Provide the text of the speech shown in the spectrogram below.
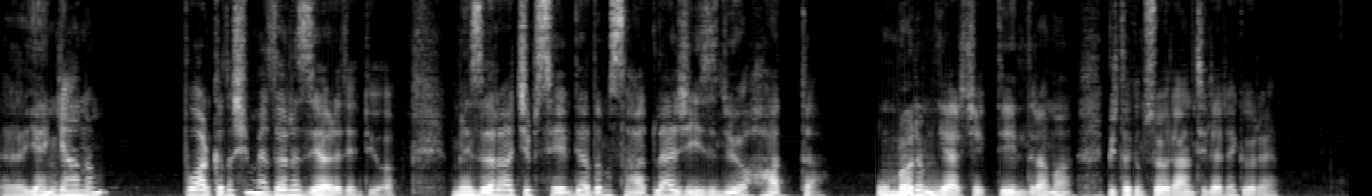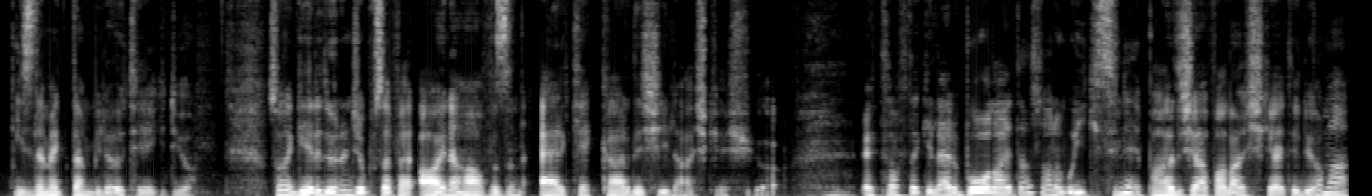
Ee, yenge hanım bu arkadaşın mezarını ziyaret ediyor. Mezarı açıp sevdiği adamı saatlerce izliyor. Hatta umarım gerçek değildir ama bir takım söylentilere göre izlemekten bile öteye gidiyor. Sonra geri dönünce bu sefer aynı hafızın erkek kardeşiyle aşk yaşıyor. Etraftakiler bu olaydan sonra bu ikisini padişah falan şikayet ediyor ama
